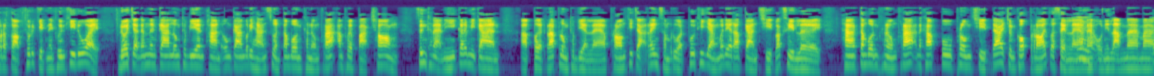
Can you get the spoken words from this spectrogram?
ประกอบธุรกิจในพื้นที่ด้วย โดยจะดำเนินการลงทะเบียนผ่านองค์การบริหารส่วนตำบลขนมพระอำเภอปากช่อง ซึ่งขณะนี้ก็ได้มีการเปิดรับลงทะเบียนแล้ว พร้อมที่จะเร่งสำรวจผู้ที่ยังไม่ได้รับการฉีดวัคซีนเลย หากตำบลขนงพระนะครับ ปูพรมฉีดได้จนครบร้อยเปอร์เซ็นแล้วนะโอ้นี่ล้ำหน้ามาก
